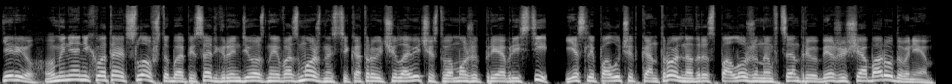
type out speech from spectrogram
«Кирилл, у меня не хватает слов, чтобы описать грандиозные возможности, которые человечество может приобрести, если получит контроль над расположенным в центре убежища оборудованием».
